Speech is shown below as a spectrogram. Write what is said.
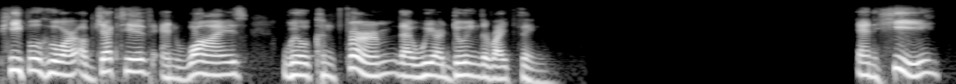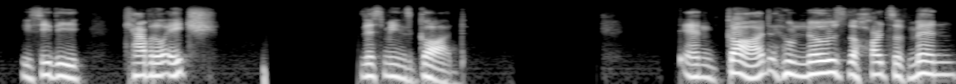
people who are objective and wise will confirm that we are doing the right thing. And he, you see the capital H? This means God. And God, who knows the hearts of men,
